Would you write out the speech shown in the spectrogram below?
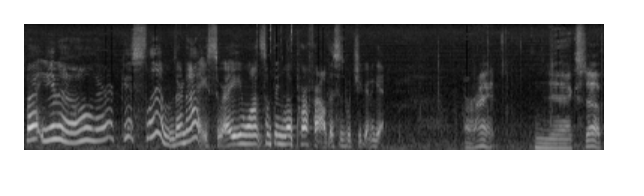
but you know, they're just slim. They're nice, right? You want something low profile, this is what you're going to get. All right. Next up,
